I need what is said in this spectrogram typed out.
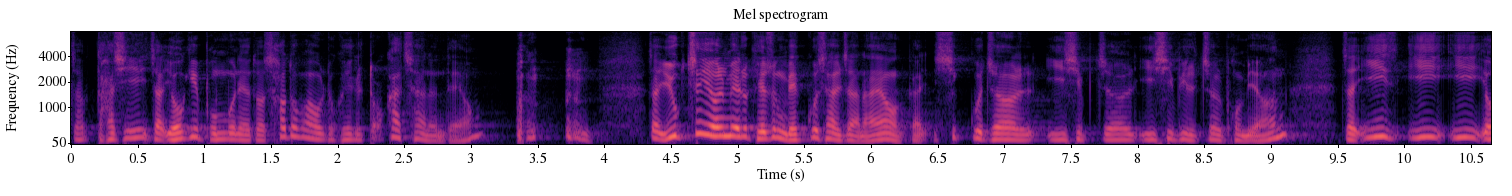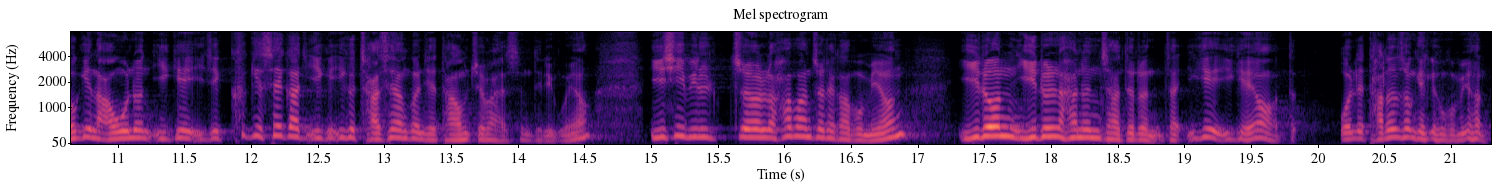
자, 다시 자, 여기 본문에도 사도 바울도 그 얘기를 똑같이 하는데요. 자, 육체 열매를 계속 맺고 살잖아요. 그러니까 19절, 20절, 21절 보면 자, 이, 이, 이 여기 나오는 이게 이제 크게 세 가지 이거, 이거 자세한 건 이제 다음 주에 말씀드리고요. 21절 하반절에 가 보면 이런 일을 하는 자들은 자, 이게 이게요. 원래 다른 성경에 보면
